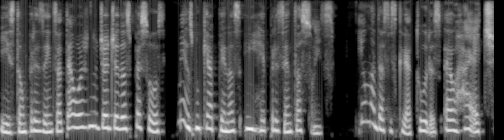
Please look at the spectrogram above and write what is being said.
e estão presentes até hoje no dia a dia das pessoas, mesmo que apenas em representações. E uma dessas criaturas é o Haet,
